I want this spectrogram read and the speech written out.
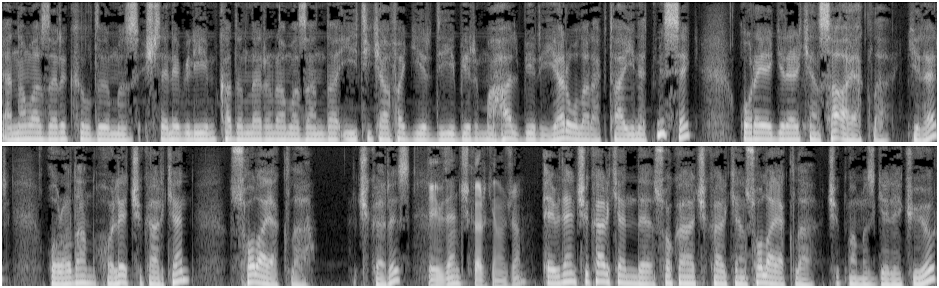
yani namazları kıldığımız işte ne bileyim kadınların Ramazan'da itikafa girdiği bir mahal bir yer olarak tayin etmişsek oraya girerken sağ ayakla girer. Oradan hole çıkarken sol ayakla çıkarız. Evden çıkarken hocam? Evden çıkarken de sokağa çıkarken sol ayakla çıkmamız gerekiyor.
